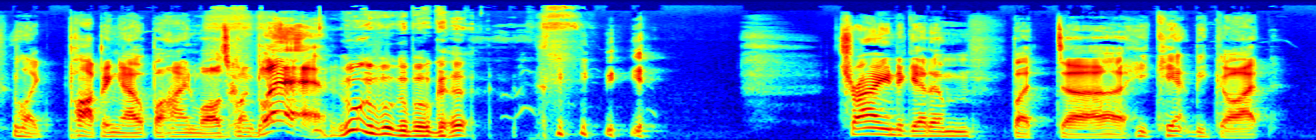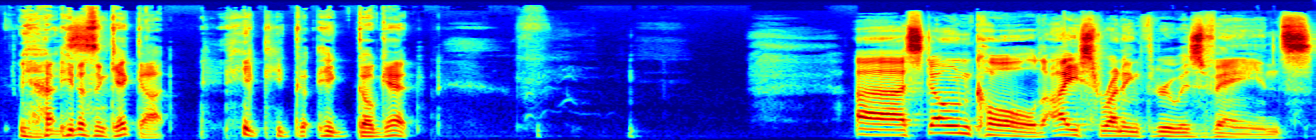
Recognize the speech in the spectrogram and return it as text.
like popping out behind walls, going blah, Ooga booga booga. trying to get him, but uh, he can't be got. Yeah, he doesn't get got. He he go- he go get. Uh, stone cold, ice running through his veins.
